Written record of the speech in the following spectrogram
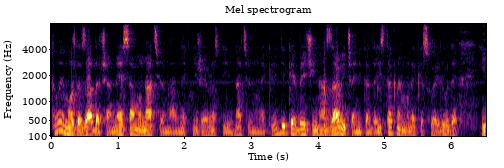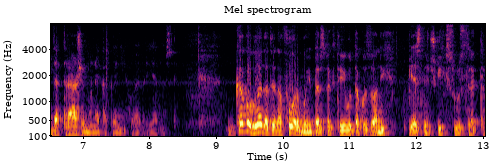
To je možda zadaća ne samo nacionalne književnosti i nacionalne kritike, već i nas zavičajnika da istaknemo neke svoje ljude i da tražimo nekakve njihove vrijednosti. Kako gledate na formu i perspektivu takozvanih pjesničkih susreta?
